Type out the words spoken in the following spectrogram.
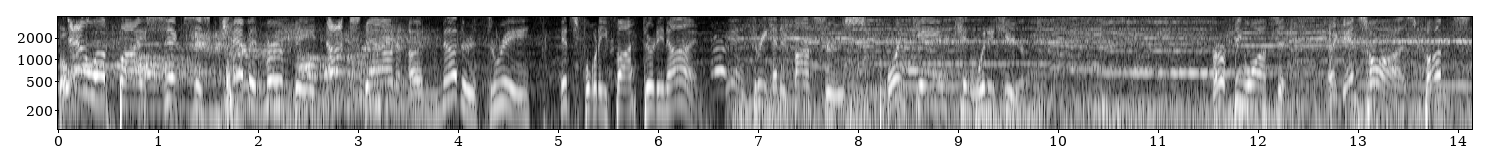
Oh. Now up by six as Kevin Murphy knocks down another three. It's 45-39. And three-headed monsters, point game can win it here. Murphy wants it against Hawes. Bumps,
